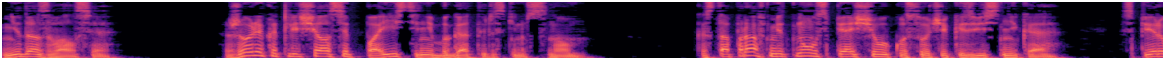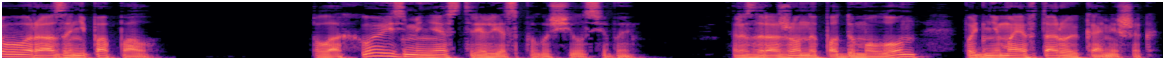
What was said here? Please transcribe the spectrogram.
Не дозвался. Жорик отличался поистине богатырским сном. Костоправ метнул спящего кусочек известняка. С первого раза не попал. Плохой из меня стрелец получился бы. Раздраженно подумал он, поднимая второй камешек.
